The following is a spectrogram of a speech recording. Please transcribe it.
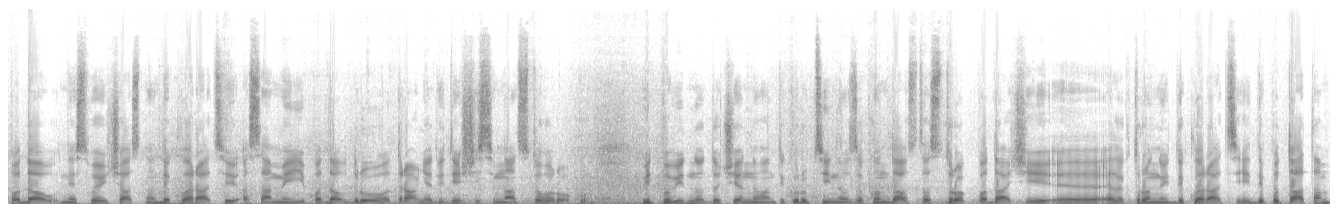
подав несвоєчасну декларацію, а саме її подав 2 травня 2017 року. Відповідно до чинного антикорупційного законодавства, строк подачі е, електронної декларації депутатам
